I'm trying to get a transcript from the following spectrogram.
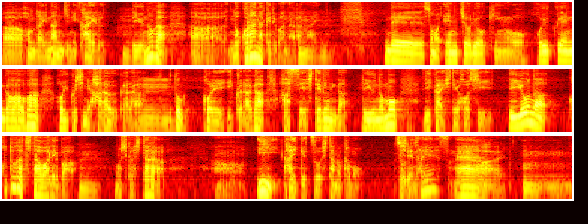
あ本来何時に帰るっていうのが、あ残らなければならない。でその延長料金を保育園側は保育士に払うから、うんとこれいくらが発生してるんだっていうのも理解してほしいっていうようなことが伝われば、うん。もしかしたら、うんいい解決をしたのかもしれないですね。はい、うん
